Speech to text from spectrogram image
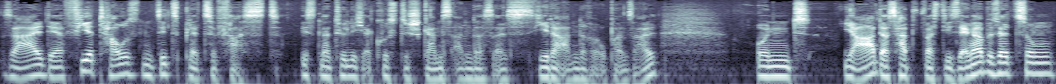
Saal, der 4000 Sitzplätze fasst, ist natürlich akustisch ganz anders als jeder andere Opernsaal. Und ja, das hat, was die Sängerbesetzung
